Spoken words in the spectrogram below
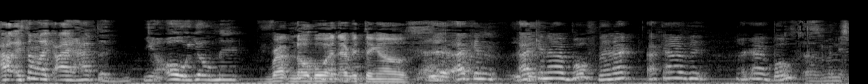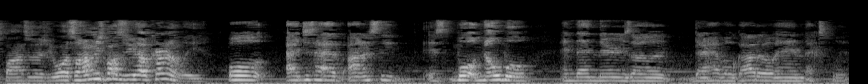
I, it's not like I have to, you know, oh yo man, Rep Noble and everything else. yeah, I can I can have both, man. I I can have it. I can have both. As many sponsors as you want. So how many sponsors do you have currently? Well, I just have honestly, it's well Noble, and then there's uh then I have Elgato and XSplit.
